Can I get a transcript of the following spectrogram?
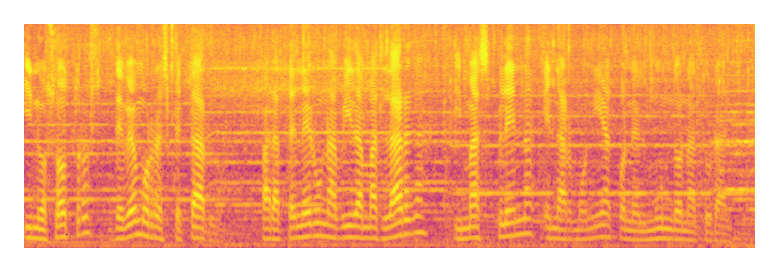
Y nosotros debemos respetarlo para tener una vida más larga y más plena en armonía con el mundo natural.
